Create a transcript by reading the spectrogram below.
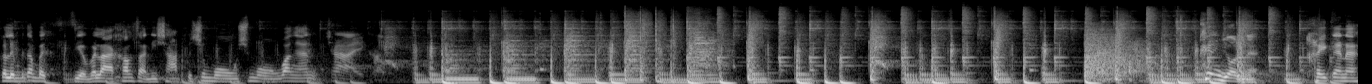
ก็เลยไม่ต้องไปเสียเวลาเข้าสถานีชาร์จเป็นชั่วโมงชั่วโมงว่างั้น ใช่ครับ เครื่องยนต์เนี่ยคลิกแล้วนะ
